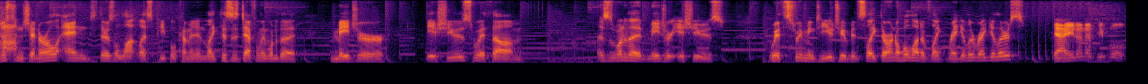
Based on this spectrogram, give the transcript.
just Uh-huh. in general and there's a lot less people coming in. Like this is definitely one of the major issues with um this is one of the major issues with streaming to YouTube. It's like there aren't a whole lot of like regular regulars. Yeah, you don't have people,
